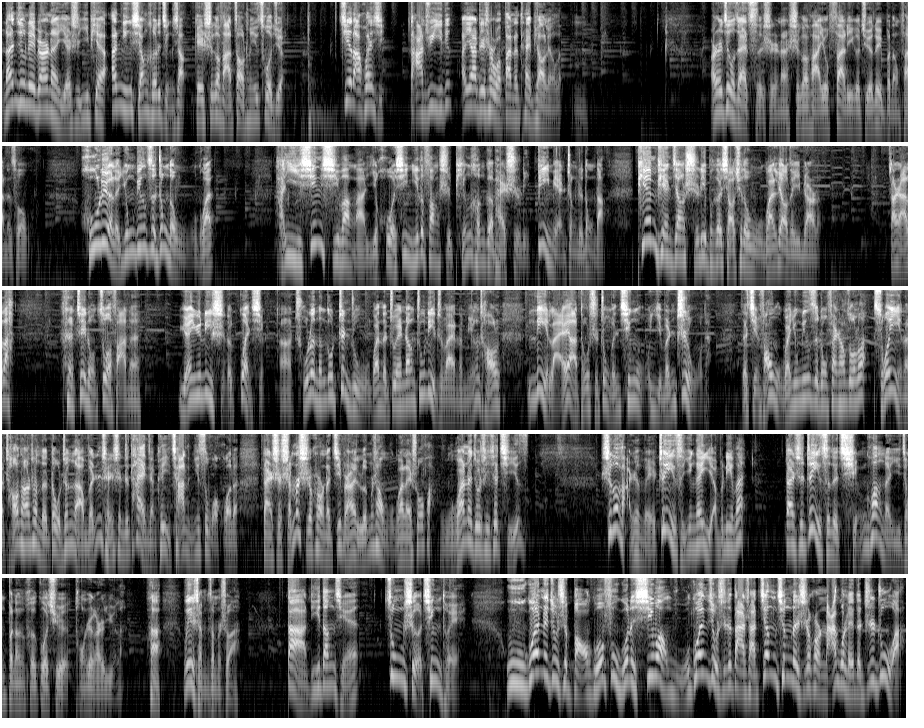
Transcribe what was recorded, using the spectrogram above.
南京这边呢，也是一片安宁祥和的景象，给史可法造成一错觉，皆大欢喜，大局已定。哎呀，这事儿我办的太漂亮了，嗯。而就在此时呢，史可法又犯了一个绝对不能犯的错误，忽略了拥兵自重的武官。他一心希望啊，以和稀泥的方式平衡各派势力，避免政治动荡，偏偏将实力不可小觑的武官撂在一边了。当然了，这种做法呢，源于历史的惯性啊。除了能够镇住武官的朱元璋、朱棣之外呢，明朝历来啊都是重文轻武、以文治武的。谨防武官拥兵自重犯上作乱，所以呢，朝堂上的斗争啊，文臣甚至太监可以掐得你死我活的，但是什么时候呢？基本上也轮不上武官来说话，武官呢就是一些棋子。施可法认为这一次应该也不例外，但是这一次的情况呢，已经不能和过去同日而语了。哈，为什么这么说啊？大敌当前，宗社倾颓，武官呢就是保国复国的希望，武官就是这大厦将倾的时候拿过来的支柱啊。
